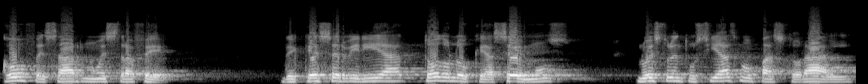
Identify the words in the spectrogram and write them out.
confesar nuestra fe. ¿De qué serviría todo lo que hacemos, nuestro entusiasmo pastoral,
